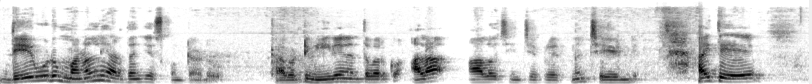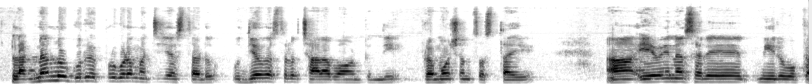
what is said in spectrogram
దేవుడు మనల్ని అర్థం చేసుకుంటాడు. కాబట్టి వీలైనంత వరకు అలా ఆలోచించే ప్రయత్నం చేయండి. అయితే లగ్నంలో గురువు ఎప్పుడు కూడా మంచి చేస్తాడు. ఉద్యోగస్తులకు చాలా బాగుంటుంది. ప్రమోషన్స్ వస్తాయి. ఏవైనా సరే మీరు ఒక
